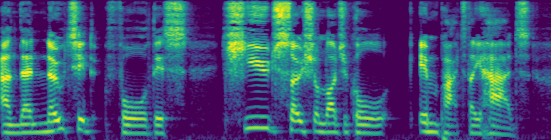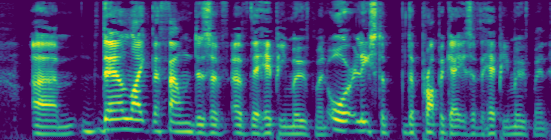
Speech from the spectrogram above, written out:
And they're noted for this huge sociological impact they had um, they're like the founders of, of the hippie movement, or at least the, the propagators of the hippie movement.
